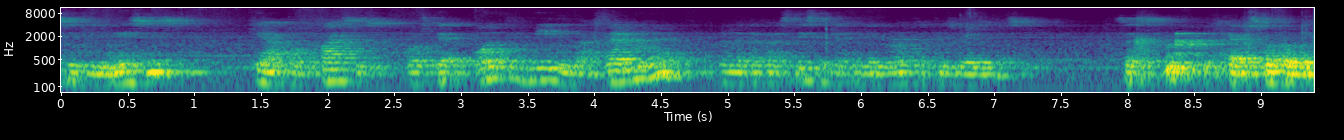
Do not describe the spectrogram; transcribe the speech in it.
συγκινήσεις και αποφάσεις ώστε ό,τι μήνυμα φέρνουμε να μεταφραστεί στην καθημερινότητα της ζωής μας. Σας ευχαριστώ πολύ.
